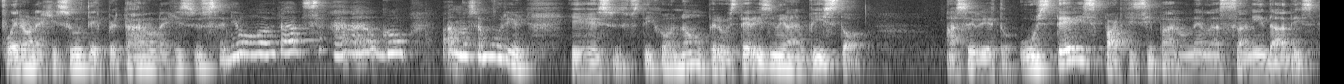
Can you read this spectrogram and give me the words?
fueron a Jesús, despertaron a Jesús, Señor, haz algo, vamos a morir. Y Jesús dijo, no, pero ustedes me han visto hacer esto. Ustedes participaron en las sanidades,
